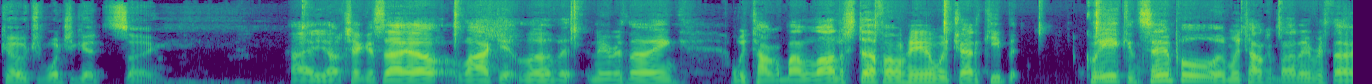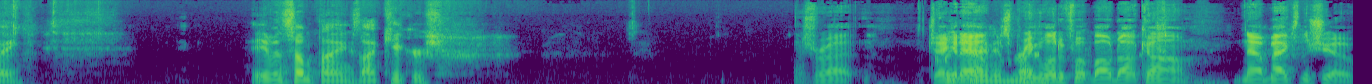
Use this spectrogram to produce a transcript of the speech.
Coach, what you got to say? Hey, y'all check us out. Like it, love it, and everything. We talk about a lot of stuff on here. We try to keep it quick and simple, and we talk about everything, even some things like kickers. That's right. Check Quick it out, springloadedfootball.com. Now back to the show.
